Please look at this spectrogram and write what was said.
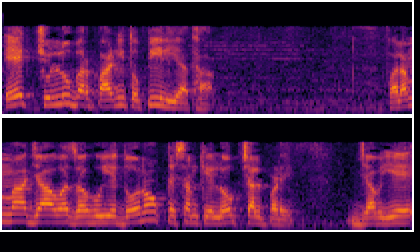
ایک چلو بر پانی تو پی لیا تھا. فلما جا یہ دونوں قسم کے لوگ چل پڑے۔ جب یہ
